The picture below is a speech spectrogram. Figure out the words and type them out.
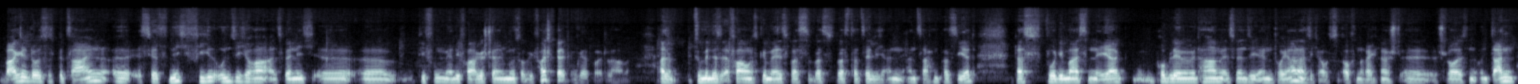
bargeldloses Bezahlen äh, ist jetzt nicht viel unsicherer, als wenn ich äh, äh, die, mir die Frage stellen muss, ob ich Falschgeld im Geldbeutel habe. Also zumindest erfahrungsgemäß, was, was, was tatsächlich an, an Sachen passiert. Das, wo die meisten eher Probleme mit haben, ist, wenn sie einen Trojaner sich aufs, auf den Rechner äh, schleusen und dann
